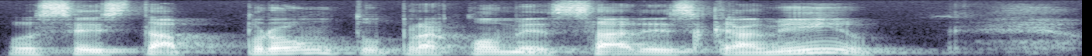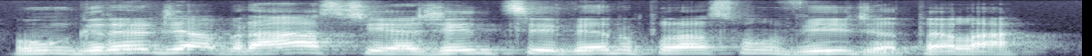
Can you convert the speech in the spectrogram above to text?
Você está pronto para começar esse caminho? Um grande abraço e a gente se vê no próximo vídeo. Até lá!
